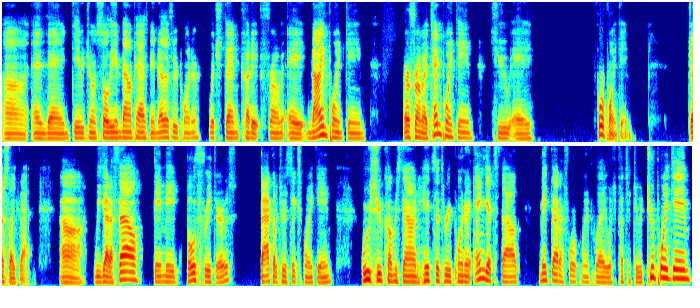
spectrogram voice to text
uh, and then David Jones stole the inbound pass, made another three pointer, which then cut it from a nine point game, or from a 10 point game to a four point game, just like that. Uh, we got a foul. They made both free throws, back up to a six point game. Wusu comes down, hits a three pointer, and gets fouled. Make that a four point play, which cuts it to a two point game.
